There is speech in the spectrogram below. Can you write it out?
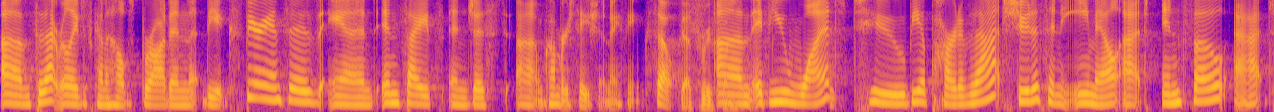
Um, so that really just kind of helps broaden the experiences and insights and just um, conversation, I think. So That's gonna fun. Um, if you want to be a part of that, shoot us an email at info at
